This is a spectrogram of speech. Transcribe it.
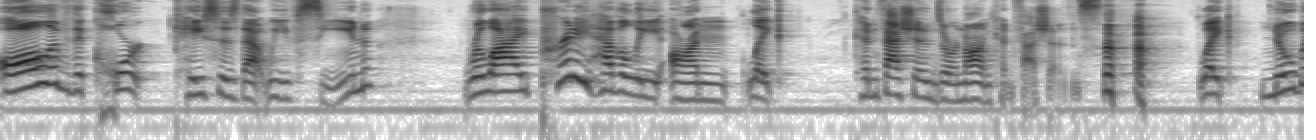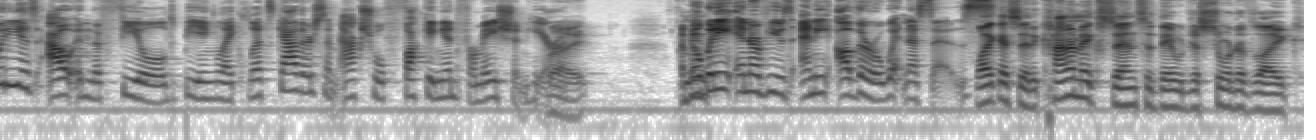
all of the court cases that we've seen rely pretty heavily on, like, confessions or non confessions. like, nobody is out in the field being like, let's gather some actual fucking information here. right. I mean, Nobody interviews any other witnesses. like I said, it kind of makes sense that they would just sort of like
